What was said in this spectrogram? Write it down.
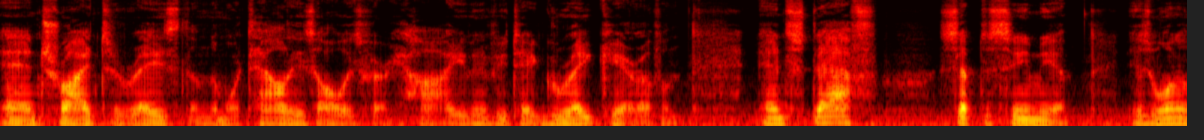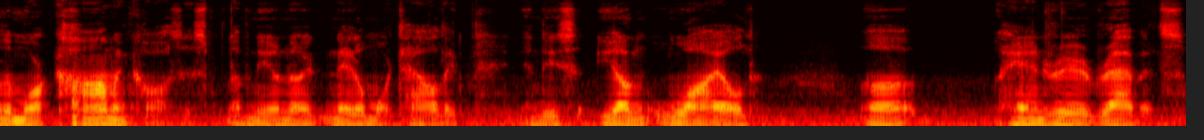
and tried to raise them, the mortality is always very high, even if you take great care of them. And staph septicemia is one of the more common causes of neonatal mortality in these young wild uh, hand-reared rabbits.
